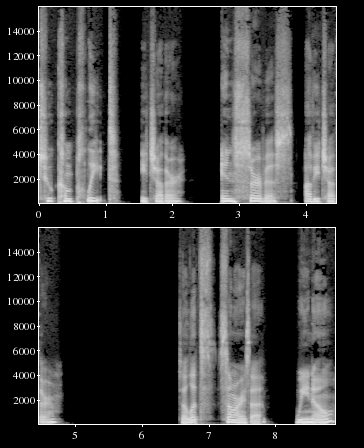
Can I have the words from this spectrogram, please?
to complete each other in service of each other. So let's summarize that. We know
